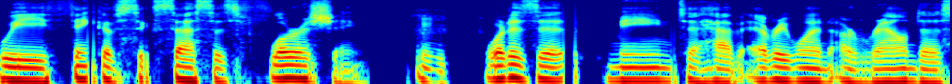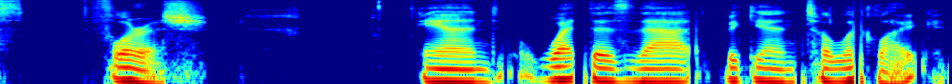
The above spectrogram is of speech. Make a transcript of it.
we think of success as flourishing. Mm. What does it mean to have everyone around us flourish? And what does that begin to look like?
